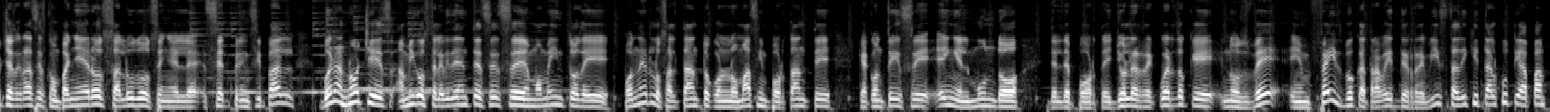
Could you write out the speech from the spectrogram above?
Muchas gracias compañeros, saludos en el set principal. Buenas noches amigos televidentes, es eh, momento de ponerlos al tanto con lo más importante que acontece en el mundo del deporte. Yo les recuerdo que nos ve en Facebook a través de Revista Digital Jutiapa,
